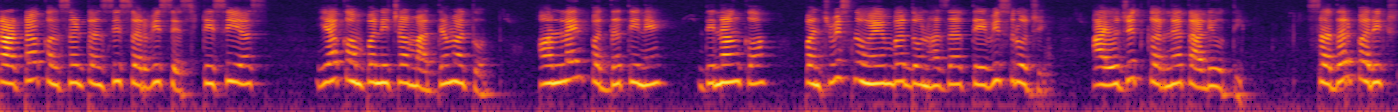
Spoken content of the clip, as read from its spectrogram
Tata consultancy services T C S या कंपनीच्या माध्यमातून ऑनलाईन पद्धतीने दिनांक पंचवीस नोव्हेंबर दोन हजार तेवीस रोजी आयोजित करण्यात आली होती. सदर परीक्ष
